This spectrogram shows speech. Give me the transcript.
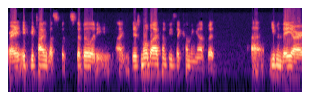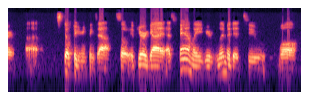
right? If you're talking about st- stability, there's mobile companies that are coming up, but uh, even they are uh, still figuring things out. So if you're a guy as family, you're limited to well,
